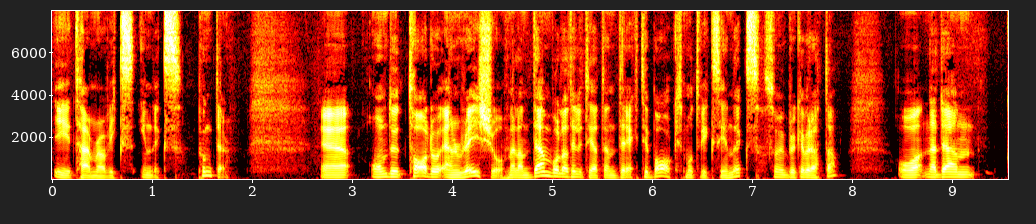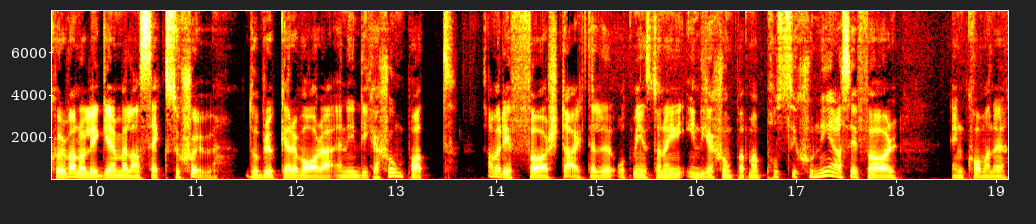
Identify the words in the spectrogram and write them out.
i termer av VIX-indexpunkter. Eh, om du tar då en ratio mellan den volatiliteten direkt tillbaks mot VIX-index som vi brukar berätta och när den kurvan då ligger mellan 6 och 7 då brukar det vara en indikation på att ja, men det är för starkt eller åtminstone en indikation på att man positionerar sig för en kommande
